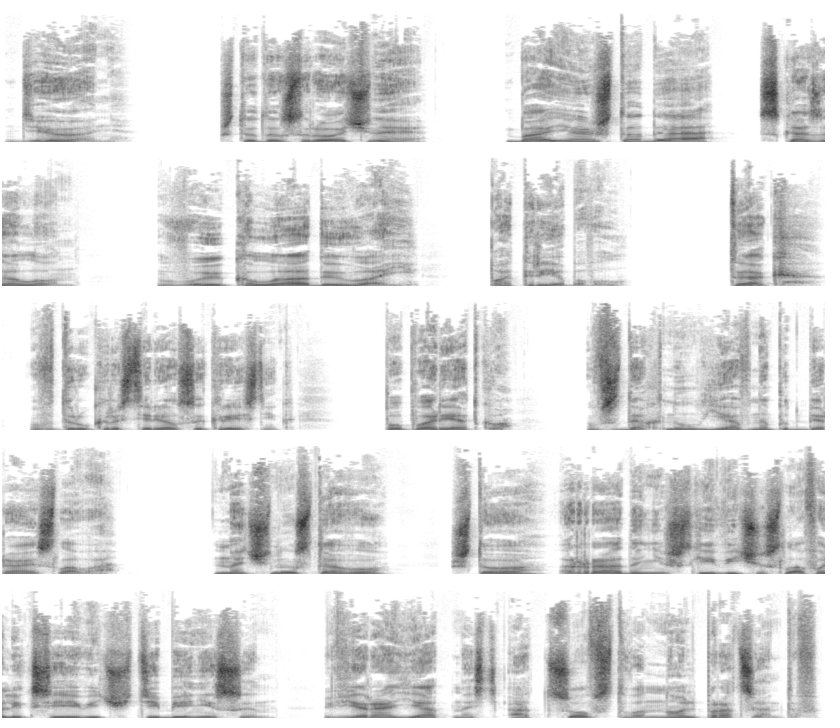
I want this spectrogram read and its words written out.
«Дянь, что-то срочное?» «Боюсь, что да», — сказал он. «Выкладывай», — потребовал. «Так», — вдруг растерялся крестник. «По порядку», — вздохнул, явно подбирая слова. «Начну с того, что Радонежский Вячеслав Алексеевич тебе не сын. Вероятность отцовства ноль процентов.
